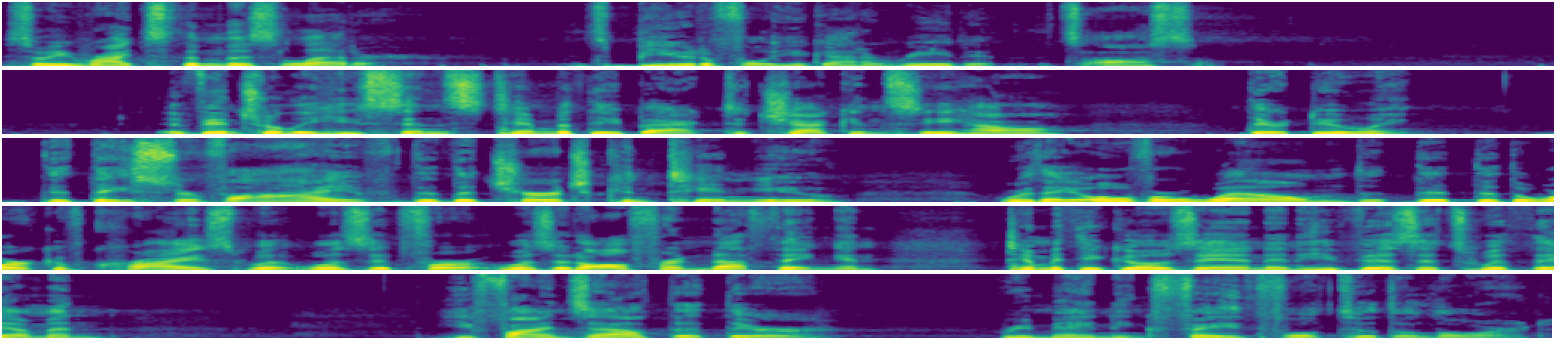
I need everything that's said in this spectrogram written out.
So he writes them this letter. It's beautiful. You got to read it, it's awesome. Eventually, he sends Timothy back to check and see how they're doing. Did they survive? Did the church continue? Were they overwhelmed? Did, did the work of Christ was it for was it all for nothing? And Timothy goes in and he visits with them and he finds out that they're remaining faithful to the Lord,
